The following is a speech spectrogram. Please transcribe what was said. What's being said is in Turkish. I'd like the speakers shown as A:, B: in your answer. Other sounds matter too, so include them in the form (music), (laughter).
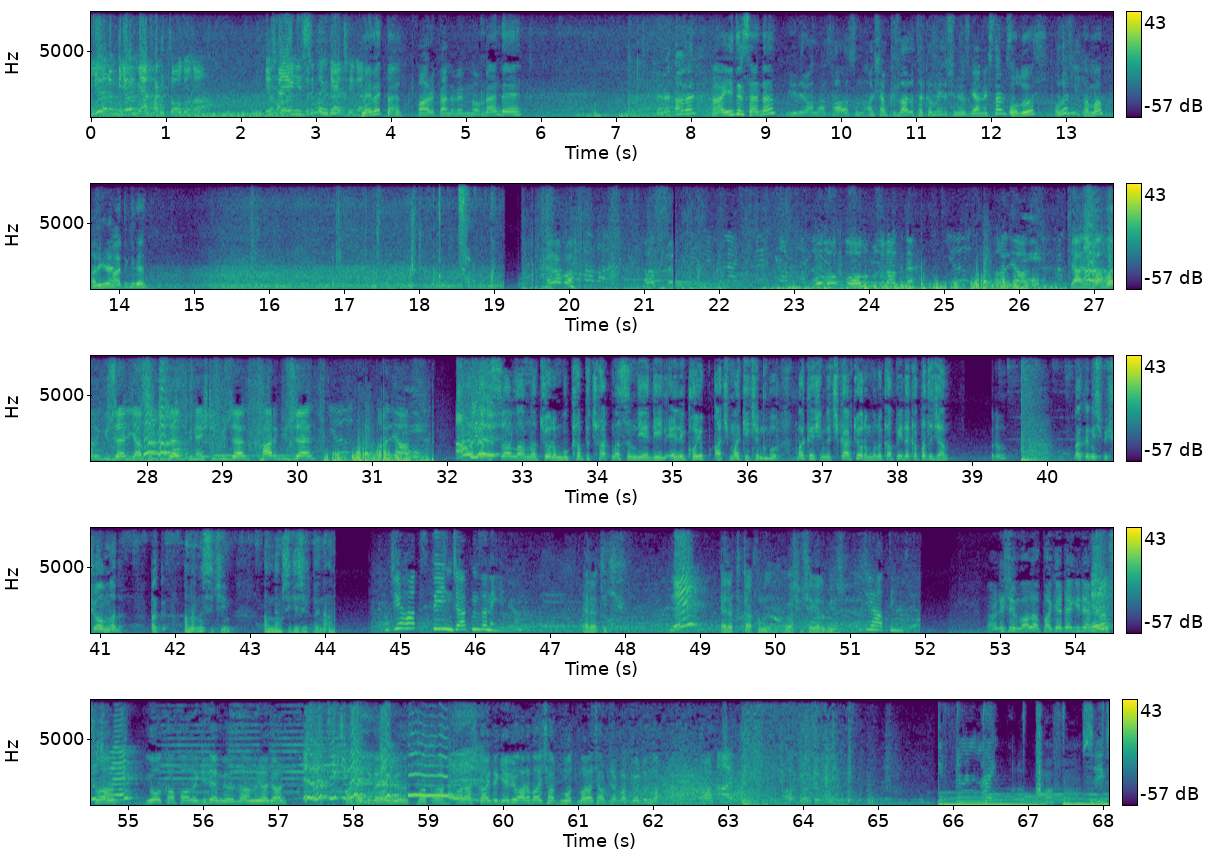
A: Biliyorum biliyorum ya taklit olduğunu. Geçen yayın izledik onun gerçeğini.
B: Mehmet ben.
C: Faruk ben de memnun oldum.
B: Ben de.
C: Mehmet ne haber?
B: Ha iyidir senden.
C: İyidir vallahi sağ olasın. Akşam kızlarla takılmayı düşünüyoruz. Gelmek ister misin?
B: Olur.
C: Olur.
B: Tamam.
C: Hadi gidelim.
B: Hadi gidelim.
D: Merhaba. Nasılsın? Bu o- oğlumuzun adı ne? Ali Yağız. Yani baharı güzel, yazı güzel, güneşi güzel, kar güzel. Ali Yağız.
E: Hala ısrarla anlatıyorum bu kapı çarpmasın diye değil. Eli koyup açmak için bu. Bakın şimdi çıkartıyorum bunu kapıyı da kapatacağım. Bakın hiçbir şey olmadı. Bakın ananı sikeyim. Annem sikecek beni. An-
F: Cihat deyince aklınıza ne geliyor?
G: Erotik.
A: Ne?
G: Erotik aklıma geliyor. Başka bir şey gelmiyor.
F: Cihat deyince.
H: Kardeşim valla pakete gidemiyoruz.
A: Erotik
H: Şu an
A: mi?
H: yol kapalı gidemiyoruz anlayacaksın.
A: Erotik mi?
H: Paketi veremiyoruz. Bak ah araç kaydı geliyor arabaya çarp motora çarpacak. Bak gördün mü? Bak.
A: Ay.
H: Al gördün mü?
